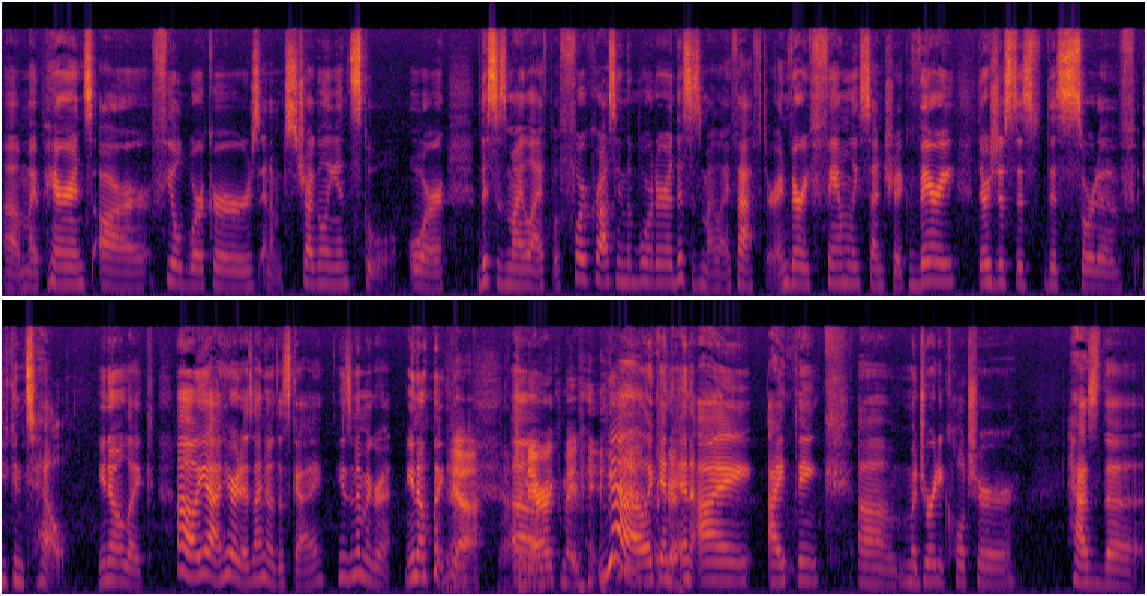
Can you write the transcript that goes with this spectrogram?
uh, my parents are field workers and I'm struggling in school, or this is my life before crossing the border, this is my life after, and very family centric. Very there's just this this sort of you can tell, you know, like oh yeah, here it is. I know this guy. He's an immigrant. You know, like Yeah. Yeah. Generic, maybe. yeah like and, and i i think um, majority culture has the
